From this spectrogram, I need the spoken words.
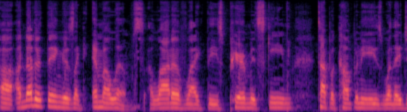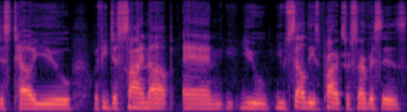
Uh, another thing is like MLMs. A lot of like these pyramid scheme type of companies where they just tell you if you just sign up and you you sell these products or services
